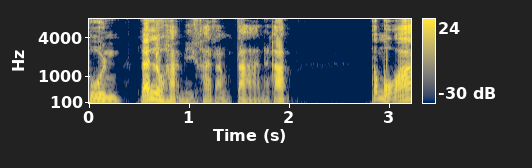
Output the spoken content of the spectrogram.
ทุน และโลหะมีค่าต่างๆนะครับต้องบอกว่า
